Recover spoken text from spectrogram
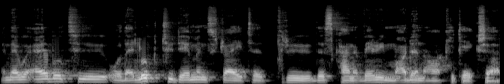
and they were able to, or they looked to demonstrate it through this kind of very modern architecture.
